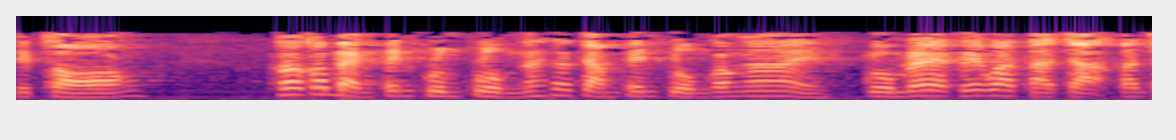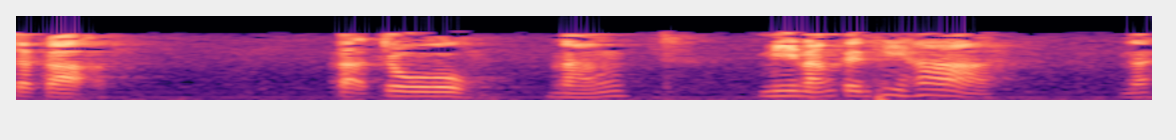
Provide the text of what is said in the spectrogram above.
สิบสอง ก็ก็แบ่งเป็นกลุ่มๆนะถ้าจำเป็นกลุ่มก็ง่าย กลุ่มแรกเรียกว่าตาจะปัญจกะ ตะโจหนัง มีหนังเป็นที่ห้านะ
